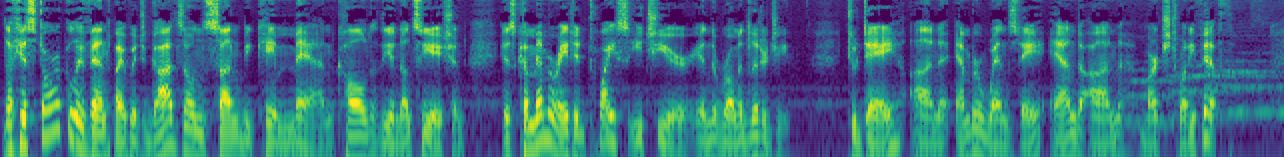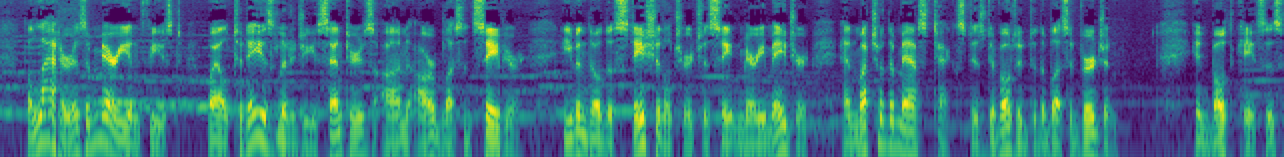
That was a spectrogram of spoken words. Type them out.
The historical event by which God's own Son became man, called the Annunciation, is commemorated twice each year in the Roman liturgy today on Ember Wednesday and on March 25th. The latter is a Marian feast, while today's liturgy centers on our Blessed Savior, even though the stational church is St. Mary Major and much of the Mass text is devoted to the Blessed Virgin. In both cases,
